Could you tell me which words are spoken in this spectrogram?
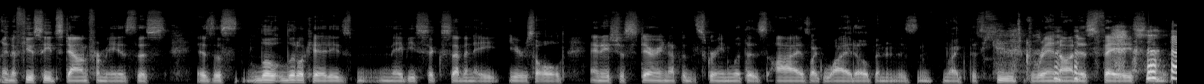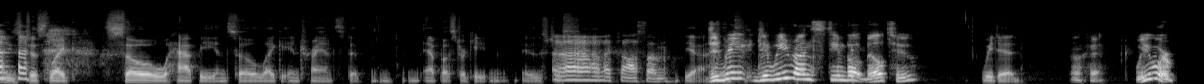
and a few seats down from me is this is this little, little kid. He's maybe six seven eight years old and he's just staring up at the screen with his eyes like wide open and his like this huge grin on his face and he's just like so happy and so like entranced at, at Buster Keaton it was just Oh, that's awesome. yeah Did we did we run Steamboat Bill too? we did Okay, we were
